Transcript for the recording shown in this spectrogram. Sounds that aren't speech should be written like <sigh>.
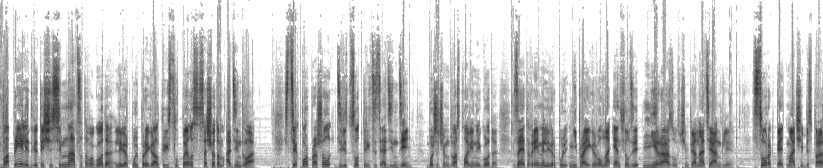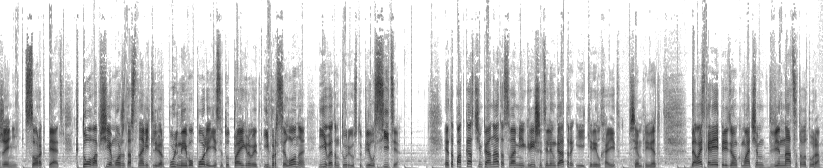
В апреле 2017 года Ливерпуль проиграл Кристал Пэлас со счетом 1-2. С тех пор прошел 931 день больше, чем два с половиной года. За это время Ливерпуль не проигрывал на Энфилде ни разу в чемпионате Англии. 45 матчей без поражений. 45. Кто вообще может остановить Ливерпуль на его поле, если тут проигрывает и Барселона, и в этом туре уступил Сити? Это подкаст чемпионата. С вами Гриша Теленгатор и Кирилл Хаид. Всем привет. Давай скорее перейдем к матчам 12 тура.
